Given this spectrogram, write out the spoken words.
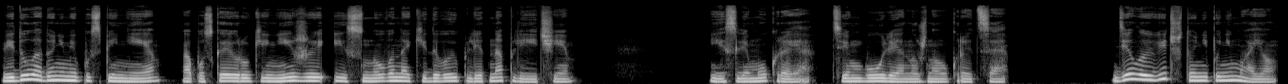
Веду ладонями по спине, опускаю руки ниже и снова накидываю плед на плечи. Если мокрая, тем более нужно укрыться. Делаю вид, что не понимаю.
